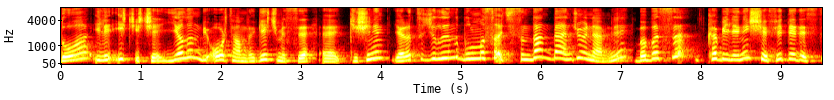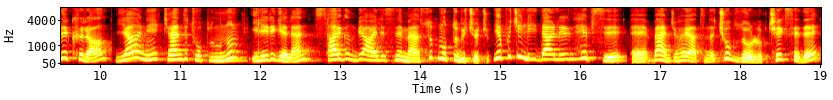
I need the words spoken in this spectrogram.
doğa ile iç içe yalın bir ortamda geçmesi e, kişinin yaratıcılığını bulması açısından bence önemli. Babası kabilenin şefi, dedesi de kral. Yani kendi toplumunun ileri gelen saygın bir ailesine mensup mutlu bir çocuk. Yapıcı liderlerin hepsi e, bence hayatında çok zorluk çekse de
